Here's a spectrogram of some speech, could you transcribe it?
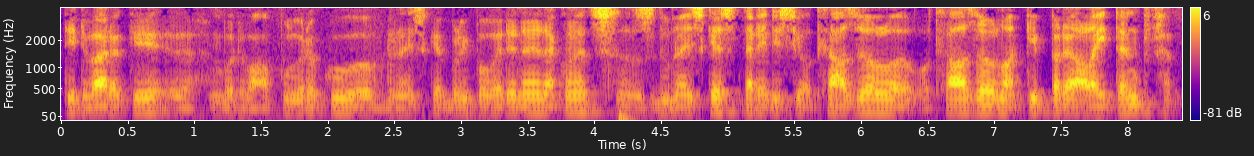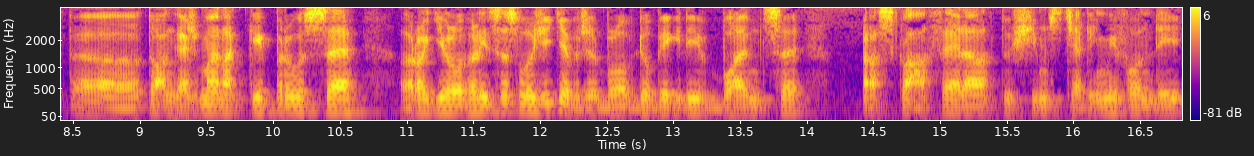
ty dva roky, eh, nebo dva a půl roku v Dunajské byly povedené. Nakonec z Dunajské stredy, kdy si odcházel, odcházel na Kypr, ale i ten, eh, to angažma na Kypru se rodilo velice složitě, protože bylo v době, kdy v Bohemce praskla aféra, tuším, s černými fondy,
